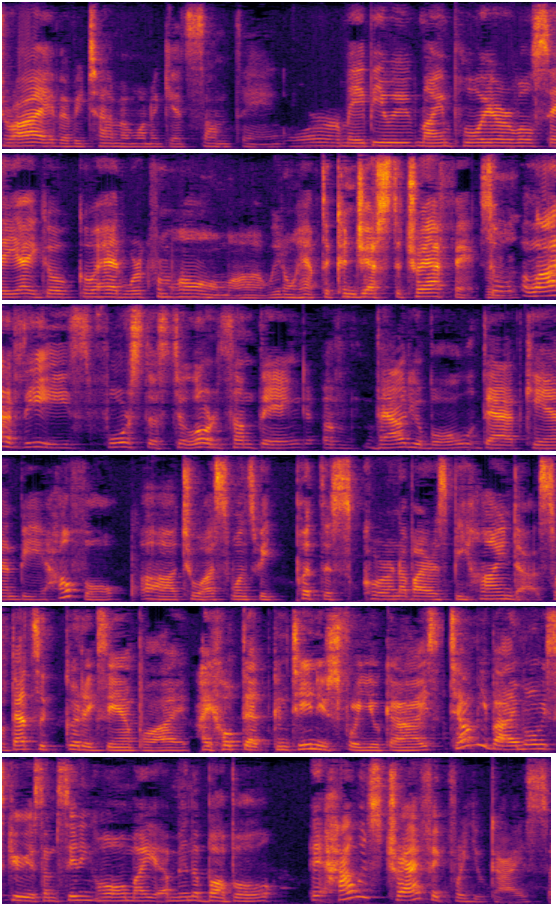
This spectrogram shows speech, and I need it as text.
drive every time I want to get something. Or maybe my employer will say, "Yeah, go go ahead, work from home. Uh, we don't have to congest the traffic." So mm-hmm. a lot of these forced us to learn something valuable that can be helpful uh, to us once we put this coronavirus behind us. So that's a good example. I I hope that continues for you guys. Tell me about. I'm always curious. I'm sitting home. I, I'm in a bubble how is traffic for you guys?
